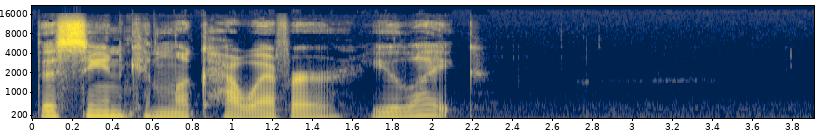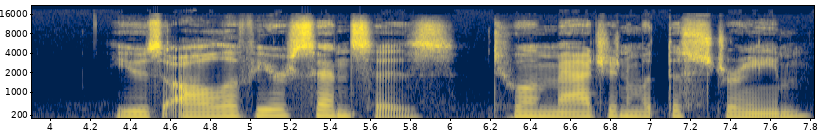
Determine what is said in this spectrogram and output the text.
This scene can look however you like. Use all of your senses to imagine what the stream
